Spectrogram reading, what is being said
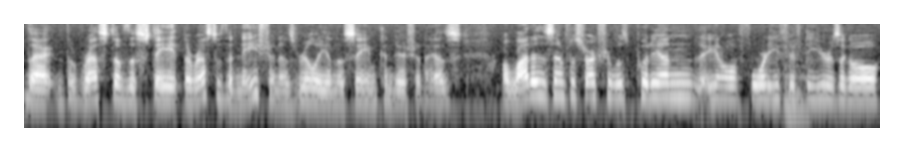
the the rest of the state, the rest of the nation is really in the same condition as a lot of this infrastructure was put in. You know, 40, 50 mm-hmm. years ago.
